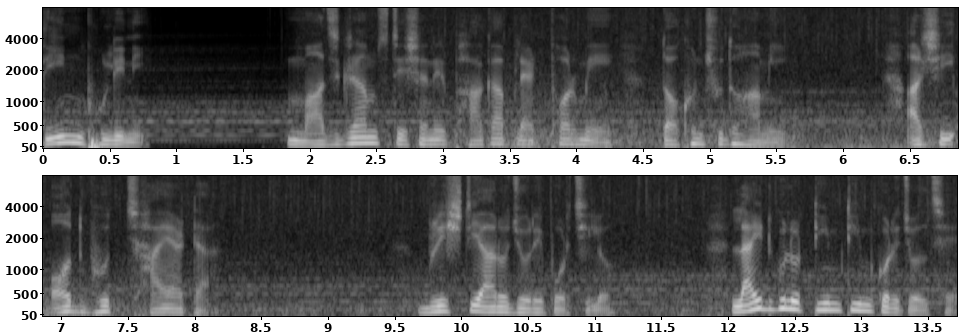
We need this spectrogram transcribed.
দিন ভুলিনি। মাঝগ্রাম স্টেশনের ফাঁকা প্ল্যাটফর্মে তখন শুধু আমি। আর সেই অদ্ভুত ছায়াটা। বৃষ্টি আরও জোরে পড়ছিল। লাইটগুলো টিম টিম করে জ্বলছে।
